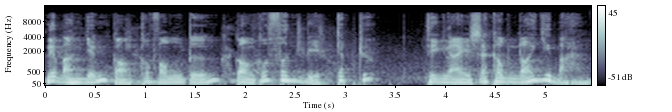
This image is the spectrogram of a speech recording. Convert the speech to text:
Nếu bạn vẫn còn có vọng tưởng, Còn có phân biệt chấp trước, Thì Ngài sẽ không nói với bạn.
